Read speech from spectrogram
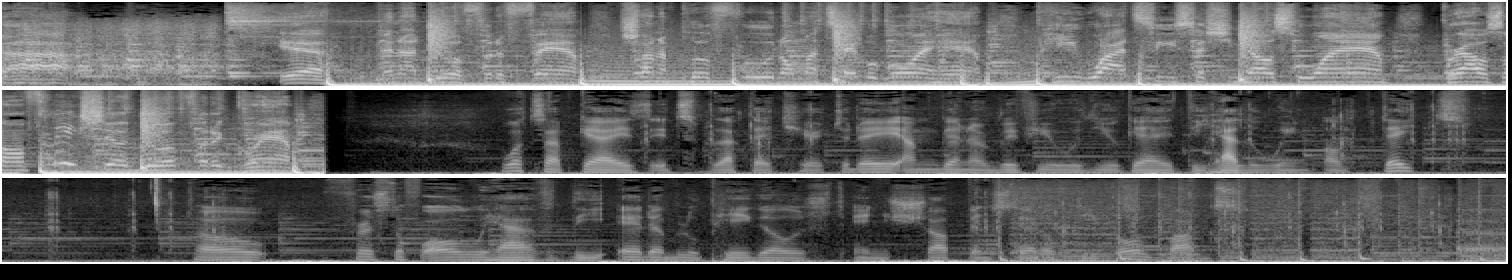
yeah, man, I do it for the fam. Tryna put food on my table, going ham. PYT says she knows who I am. Brows on fleek, she'll do it for the gram. What's up guys, it's Blacklight here. Today I'm gonna review with you guys the Halloween update. So, first of all we have the AWP Ghost in shop instead of the gold box. Uh,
